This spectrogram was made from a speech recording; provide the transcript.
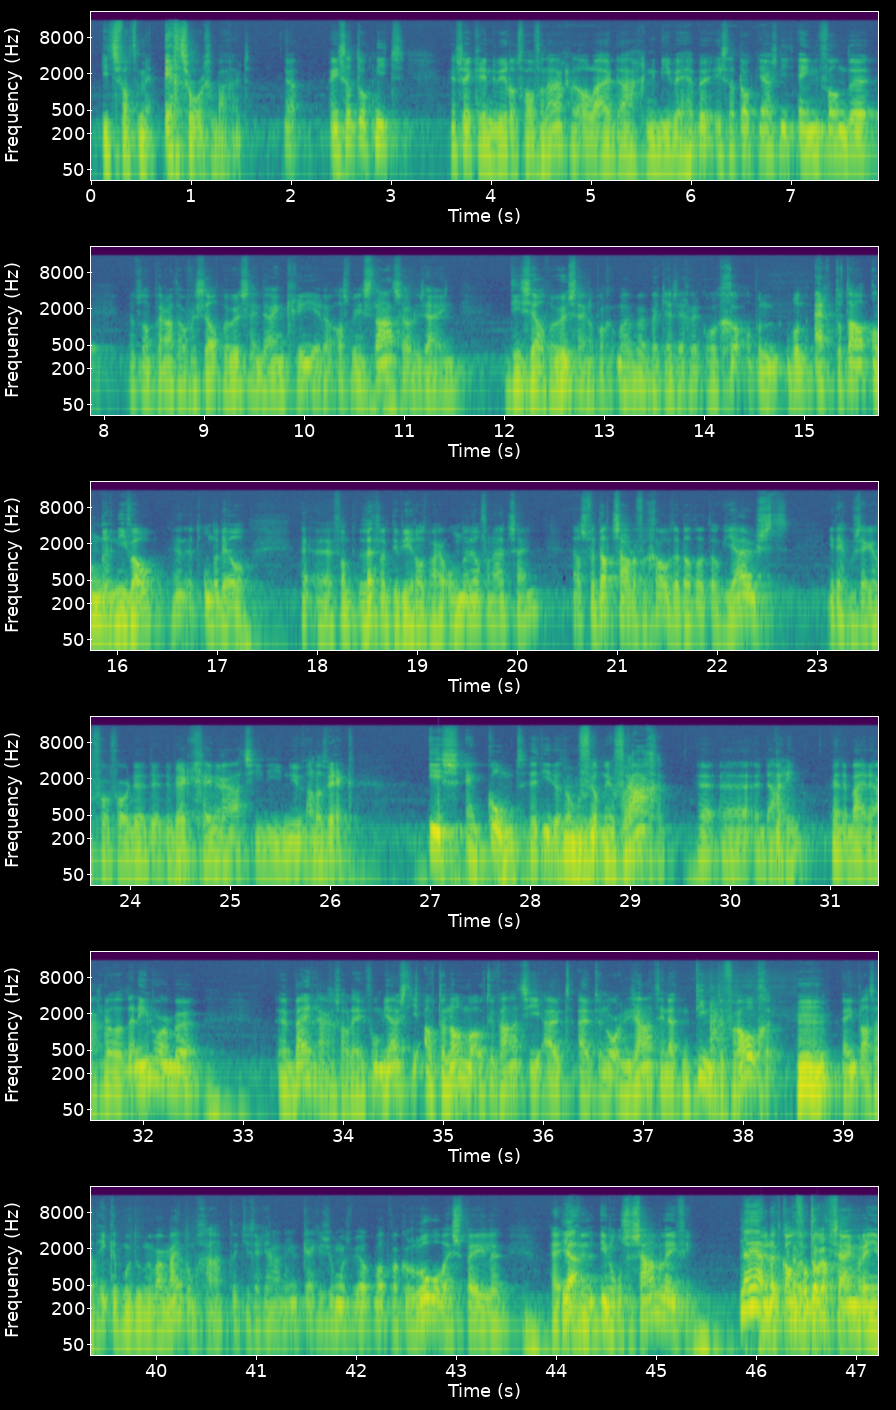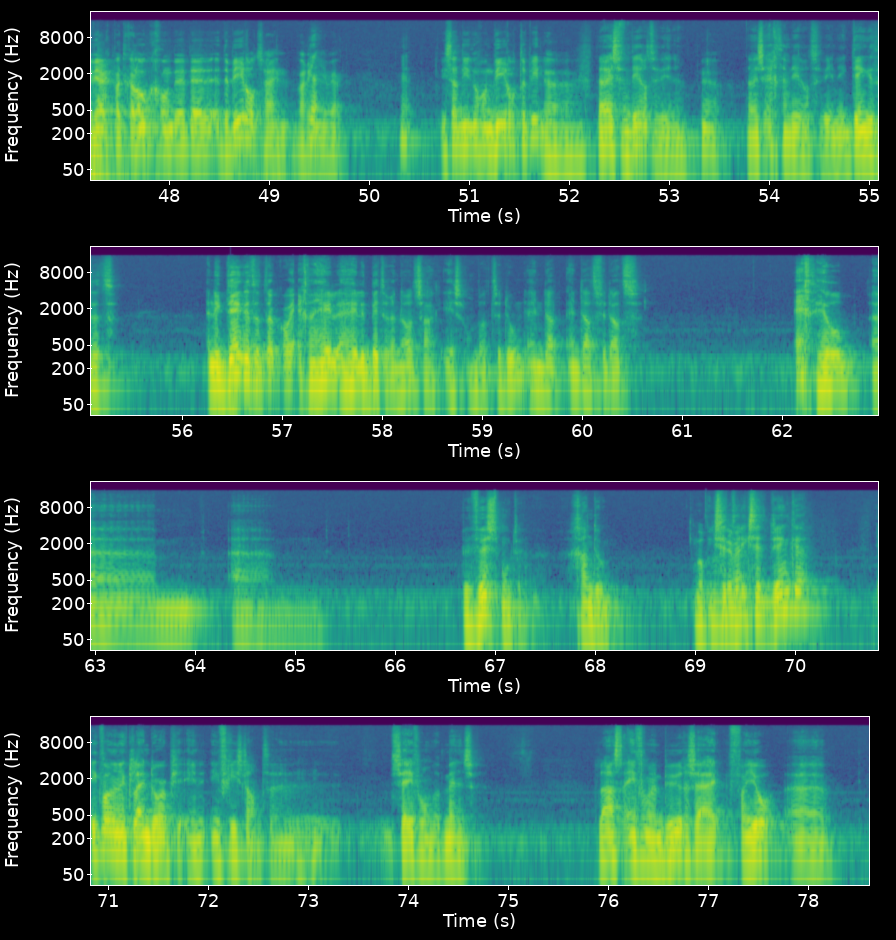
iets wat me echt zorgen baart. Ja. En is dat ook niet, en zeker in de wereld van vandaag, met alle uitdagingen die we hebben, is dat ook juist niet een van de, als we dan praten over zelfbewustzijn daarin creëren, als we in staat zouden zijn die zelfbewustzijn op een, wat jij zegt, op een, op een, eigenlijk totaal ander niveau, het onderdeel eh, eh, van letterlijk de wereld waar we onderdeel van uit zijn. Als we dat zouden vergroten, dat dat ook juist ik denk ook zeker voor, voor de, de, de werkgeneratie die nu aan het werk is en komt, die dat ook Mhm. veel meer vragen eh, daarin, en de bijdrage, dat het een enorme bijdrage zou leveren om juist die autonome motivatie uit, uit een organisatie en uit een team te verhogen. In plaats dat ik het moet doen waar mij het om gaat. Dat je zegt, ja, nee, kijk eens jongens, wel- wat, welke rol wij spelen Ja. in, in onze samenleving. Nou ja, en dat kan het dorp zijn waarin je werkt, maar het kan ook gewoon de, de, de wereld zijn waarin Ja. je werkt. Ja. Is dat niet nog een wereld te winnen? Daar is een wereld te winnen. Ja. Daar is echt een wereld te winnen. Ik denk dat het. En ik denk dat het ook echt een hele, hele bittere noodzaak is om dat te doen. En dat, en dat we dat echt heel ehm, ehm, bewust moeten gaan doen. Wat Ik zit, ik zit te denken. Ik woon in een klein dorpje in, in Friesland. eh, 700 mensen. Laatst een van mijn buren zei van joh, eh,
